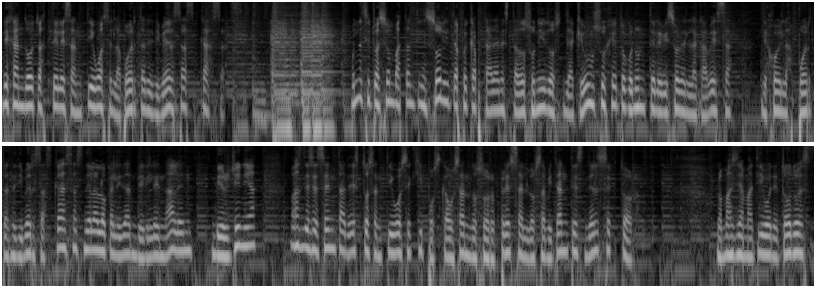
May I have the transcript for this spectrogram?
dejando otras teles antiguas en la puerta de diversas casas. Una situación bastante insólita fue captada en Estados Unidos, ya que un sujeto con un televisor en la cabeza dejó en las puertas de diversas casas de la localidad de Glen Allen, Virginia, más de 60 de estos antiguos equipos, causando sorpresa en los habitantes del sector. Lo más llamativo de todo es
